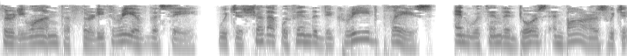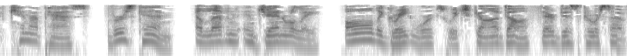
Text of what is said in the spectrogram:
31 to 33 of the sea. which is shut up within the decreed place, and within the doors and bars which it cannot pass. Verse 10, 11 And generally, all the great works which God doth there discourse of,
